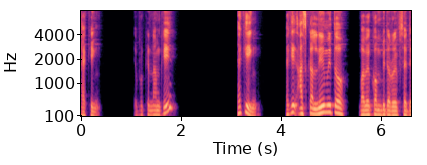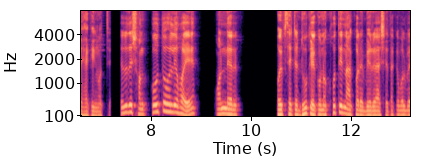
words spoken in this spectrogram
হ্যাকিং এই প্রক্রিয়ার নাম কি? হ্যাকিং হ্যাকিং আজকাল নিয়মিতভাবে কম্পিউটার ওয়েবসাইটে হ্যাকিং হচ্ছে। কেউ যদি কৌতূহলী হয়ে অন্যের ওয়েবসাইটে ঢুকে কোনো ক্ষতি না করে বেরোয় আসে, তাকে বলবে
